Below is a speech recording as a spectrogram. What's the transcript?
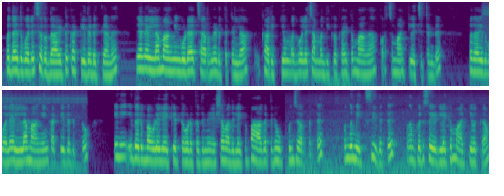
അപ്പോൾ ഇതാ ഇതുപോലെ ചെറുതായിട്ട് കട്ട് ചെയ്തെടുക്കുകയാണ് ഞാൻ എല്ലാ മാങ്ങയും കൂടെ അച്ചാറിന് എടുത്തിട്ടില്ല. കറിക്കും അതുപോലെ ചമ്മന്തിക്കൊക്കെ ആയിട്ട് മാങ്ങ കുറച്ച് മാറ്റി വെച്ചിട്ടുണ്ട്. അപ്പോൾ അതാ ഇതുപോലെ എല്ലാ മാങ്ങയും കട്ട് ചെയ്തെടുത്തു. ഇനി ഇതൊരു ബൗളിലേക്ക് ഇട്ട് കൊടുത്തതിന് ശേഷം അതിലേക്ക് പാകത്തിന് ഉപ്പും ചേർത്തിട്ട് ഒന്ന് മിക്സ് ചെയ്തിട്ട് നമുക്കൊരു സൈഡിലേക്ക് മാറ്റി വെക്കാം.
